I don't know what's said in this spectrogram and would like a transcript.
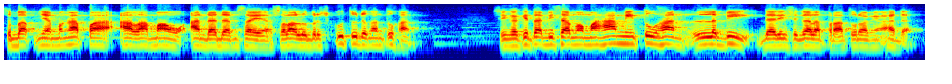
sebabnya mengapa Allah mau Anda dan saya selalu bersekutu dengan Tuhan. Sehingga kita bisa memahami Tuhan lebih dari segala peraturan yang ada.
